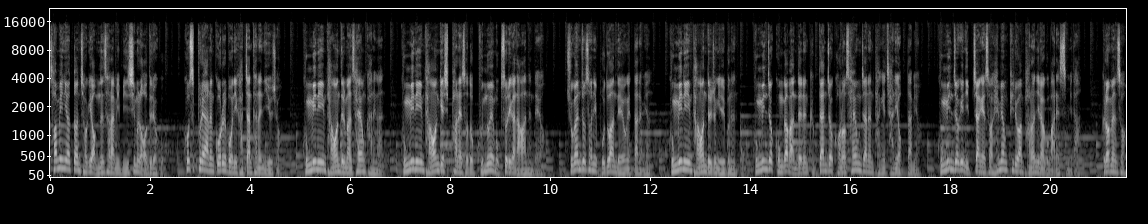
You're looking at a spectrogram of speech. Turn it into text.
서민이었던 적이 없는 사람이 민심을 얻으려고 코스프레하는 꼴을 보니 가짠다는 이유죠. 국민의힘 당원들만 사용 가능한 국민의힘 당원 게시판에서도 분노의 목소리가 나왔는데요. 주간조선이 보도한 내용에 따르면 국민의힘 당원들 중 일부는 국민적 공감 안 되는 극단적 언어 사용자는 당에 자리 없다며 국민적인 입장에서 해명 필요한 발언이라고 말했습니다. 그러면서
